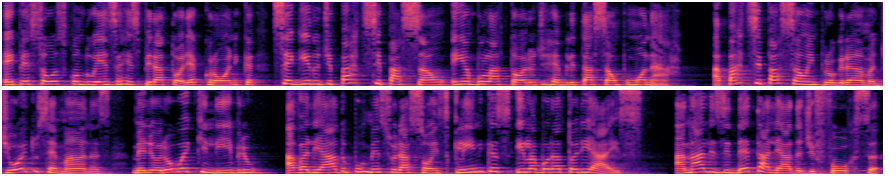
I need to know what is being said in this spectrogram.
em pessoas com doença respiratória crônica, seguido de participação em ambulatório de reabilitação pulmonar. A participação em programa de oito semanas melhorou o equilíbrio avaliado por mensurações clínicas e laboratoriais. Análise detalhada de força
